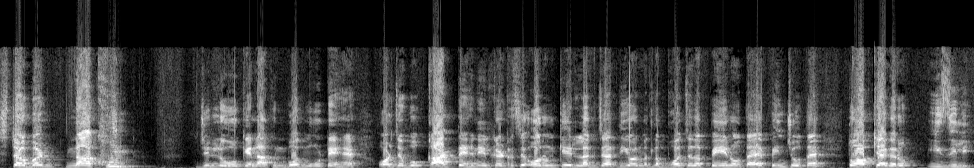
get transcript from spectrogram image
स्टबन नाखून। जिन लोगों के नाखून बहुत मोटे हैं और जब वो काटते हैं नील कटर से और उनके लग जाती है और मतलब बहुत ज़्यादा पेन होता है पिंच होता है तो आप क्या करो? इजीली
